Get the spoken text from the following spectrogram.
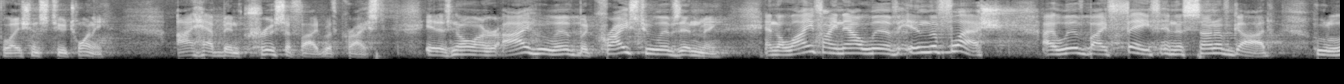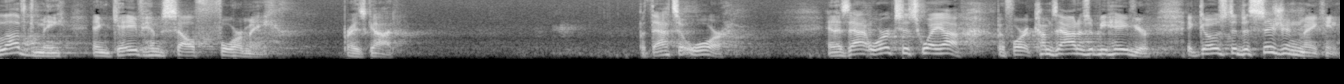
Galatians 2:20. I have been crucified with Christ. It is no longer I who live, but Christ who lives in me. And the life I now live in the flesh, I live by faith in the Son of God who loved me and gave himself for me. Praise God. But that's at war. And as that works its way up, before it comes out as a behavior, it goes to decision making.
